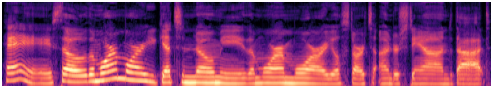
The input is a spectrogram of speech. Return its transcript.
Hey, so the more and more you get to know me, the more and more you'll start to understand that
